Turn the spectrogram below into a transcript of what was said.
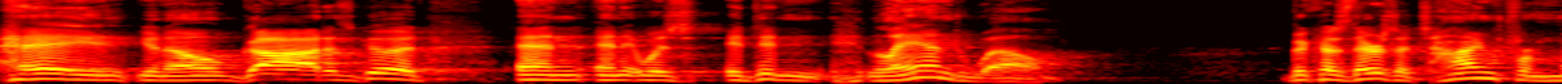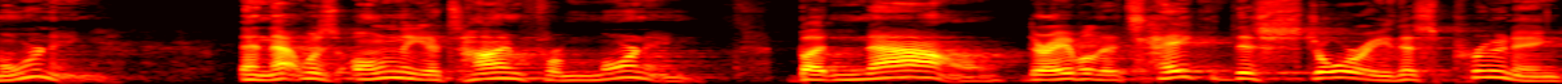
hey, you know, God is good and, and it was it didn't land well because there's a time for mourning and that was only a time for mourning but now they're able to take this story this pruning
